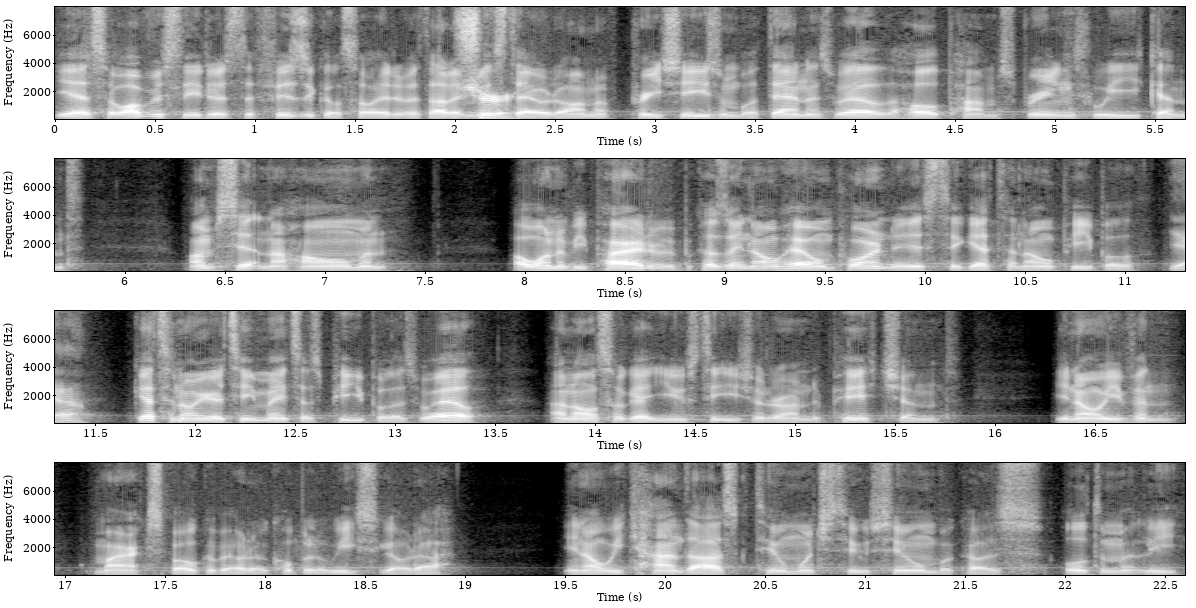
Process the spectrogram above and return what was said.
Yeah, so obviously there's the physical side of it that I Sure. missed out on of pre-season, but then as well the whole Palm Springs week, and I'm sitting at home and I want to be part of it because I know how important it is to get to know people, Yeah, get to know your teammates as people as well, and also get used to each other on the pitch. And you know, even Mark spoke about it a couple of weeks ago that you know we can't ask too much too soon because ultimately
